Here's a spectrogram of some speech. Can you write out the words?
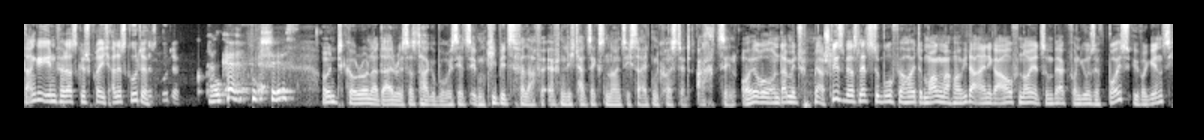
danke Ihnen für das Gespräch. Alles Gute. Alles Gute. Danke. Tschüss. Und Corona Diaries, das Tagebuch, ist jetzt im Kibitz Verlag veröffentlicht, hat 96 Seiten, kostet 18 Euro. Und damit ja, schließen wir das letzte Buch für heute. Morgen machen wir wieder einige auf. Neue zum Werk von Josef Beuys übrigens.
